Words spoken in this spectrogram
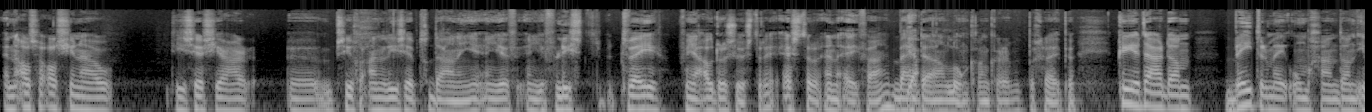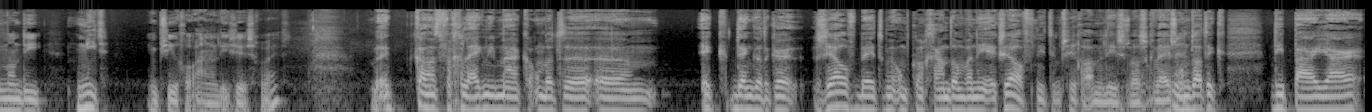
En als, als je nou die zes jaar uh, psychoanalyse hebt gedaan... En je, en, je, en je verliest twee van je oudere zusteren, Esther en Eva... beide ja. aan longkanker, heb ik begrepen. Kun je daar dan beter mee omgaan dan iemand die niet in psychoanalyse is geweest? Ik kan het vergelijk niet maken, omdat... Uh, um, ik denk dat ik er zelf beter mee om kan gaan... dan wanneer ik zelf niet in psychoanalyse was geweest. Omdat ik die paar jaar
